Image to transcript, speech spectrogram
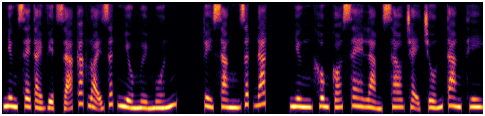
nhưng xe tải Việt giã các loại rất nhiều người muốn, tuy xăng rất đắt, nhưng không có xe làm sao chạy trốn tang thi.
